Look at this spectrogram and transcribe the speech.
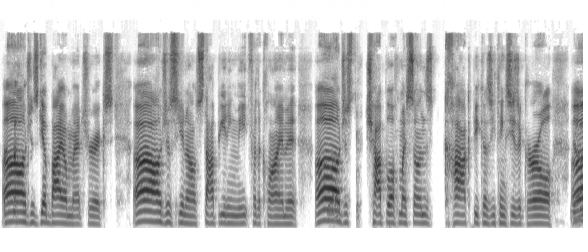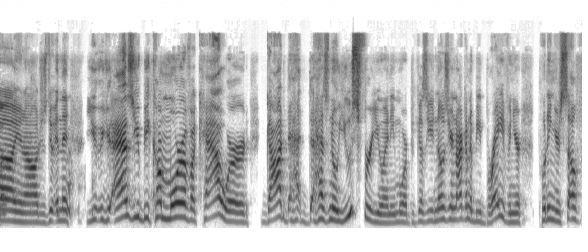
Oh, I'll just get biometrics. Oh, I'll just, you know, stop eating meat for the climate. Oh, I'll just chop off my son's cock because he thinks he's a girl. Oh, you know, I'll just do. And then you, you as you become more of a coward, God ha- has no use for you anymore because He knows you're not going to be brave, and you're putting yourself.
